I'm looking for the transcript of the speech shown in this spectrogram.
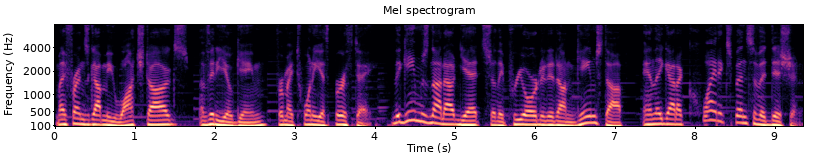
My friends got me Watch Dogs, a video game, for my 20th birthday. The game was not out yet, so they pre ordered it on GameStop and they got a quite expensive edition,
